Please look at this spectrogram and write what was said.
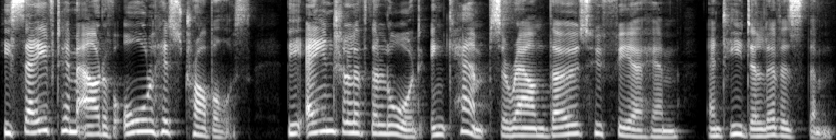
He saved him out of all his troubles. The angel of the Lord encamps around those who fear him, and he delivers them.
